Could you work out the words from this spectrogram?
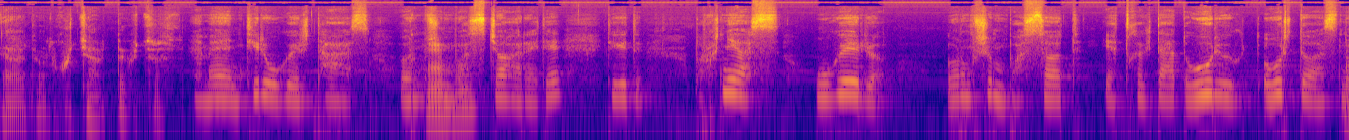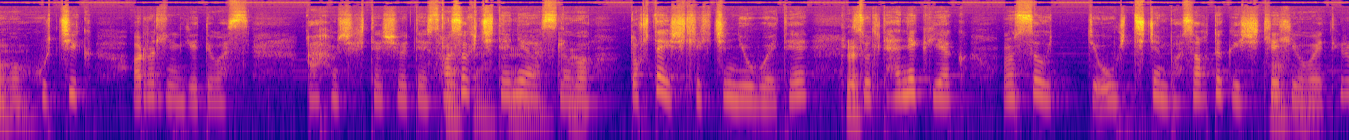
Яагаад бол хүч авдаг учраас. Амен тэр үгээр таас урамшин босж байгаарэ тий. Тэгээд бурхны бас үгээр урамшин босоод ятгагдаад өөрөө өөртөө бас нөгөө хүчийг оруулна гэдэг бас гайхамшигтай шүү дээ. Сонсогч таны бас нөгөө дуртай ишлэл чинь юу вэ те? Эсвэл таныг яг унсан үед чинь босгодог ишлэл юу вэ? Тэр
